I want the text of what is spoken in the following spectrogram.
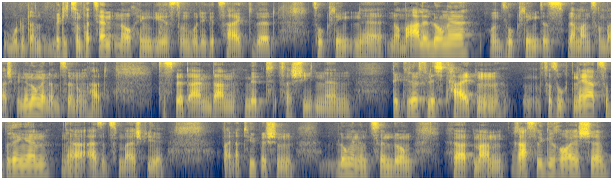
wo du dann wirklich zum Patienten auch hingehst und wo dir gezeigt wird, so klingt eine normale Lunge und so klingt es, wenn man zum Beispiel eine Lungenentzündung hat. Das wird einem dann mit verschiedenen Begrifflichkeiten äh, versucht näher zu bringen. Ja, also zum Beispiel bei einer typischen Lungenentzündung hört man Rasselgeräusche.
